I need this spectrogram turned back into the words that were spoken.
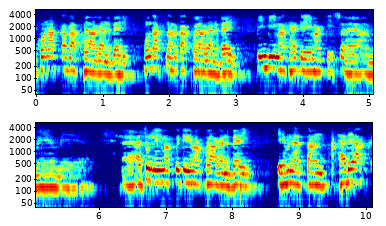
කොනක් අගක් හොයාගන්න බැරි හොඳක් නරකක් හොයාගන්න බැරි පිම්බීමක් හැකිලීමක් මේ මේ අතුලීමක් පිටවීමක් හොයාගන්න බැරි එහෙම නැත්නම් හැඩයක්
